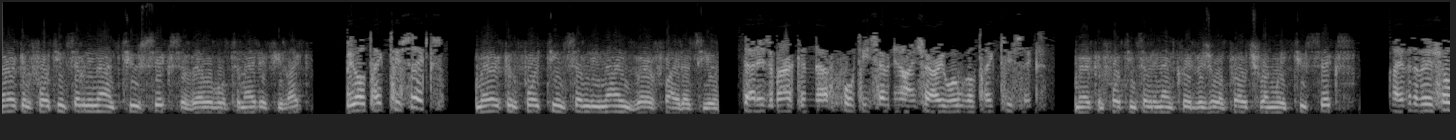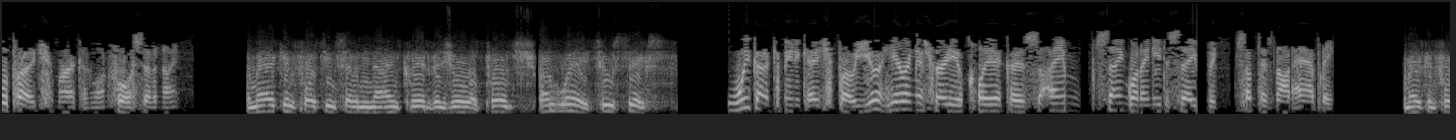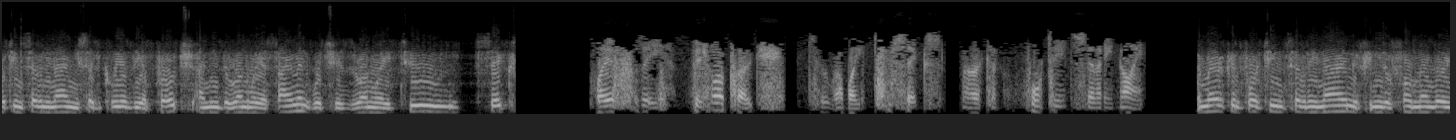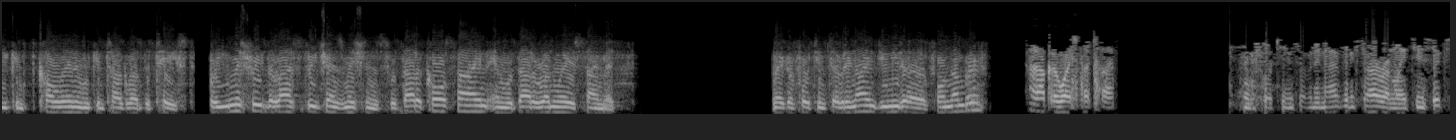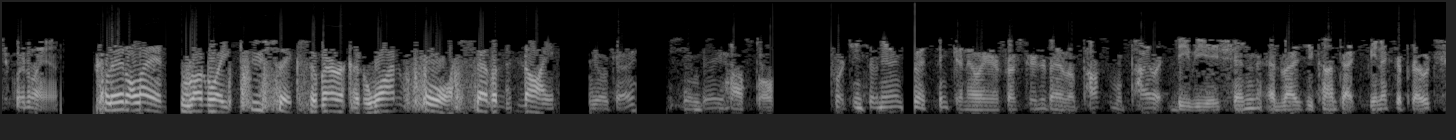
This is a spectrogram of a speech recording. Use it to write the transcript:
American 1479 26 available tonight if you like. We will take 26. American 1479 verified, that's you. That is American uh, 1479, sorry, we will take 26. American 1479 cleared visual approach, runway 26. Over the visual approach, American 1479. American 1479 cleared visual approach, runway 26. We've got a communication problem. You're hearing this radio clear because I'm saying what I need to say, but something's not happening. American 1479, you said cleared the approach. I need the runway assignment, which is runway 26. Clear for the visual approach to runway 26, American 1479. American 1479, if you need a phone number, you can call in and we can talk about the taste. But you misread the last three transmissions without a call sign and without a runway assignment. American 1479, do you need a phone number? I'm not going to waste my time. 1479, Phoenix Tower, runway 26, clear to land. Clear to land, runway 26, American 1479. You okay? You seem very hostile. 1479, I think I know why you're frustrated. I have a possible pilot deviation. Advise you contact Phoenix Approach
